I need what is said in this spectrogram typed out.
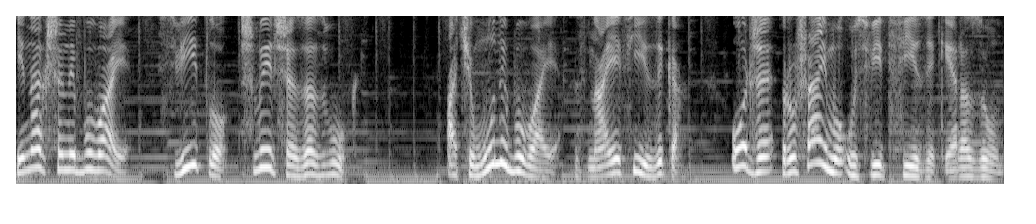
Інакше не буває. Світло швидше за звук. А чому не буває, знає фізика. Отже, рушаймо у світ фізики разом.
